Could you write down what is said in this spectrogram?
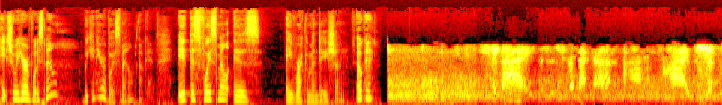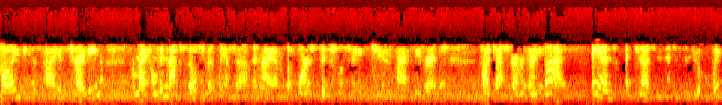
Kate, should we hear a voicemail? We can hear a voicemail. Okay. It this voicemail is a recommendation. Okay. Hey guys, this is Rebecca. Um, I was just calling because I am driving from my home in Knoxville to Atlanta, and I am, of course, binge listening to my favorite podcast, Forever 35. And I just needed to send you a quick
